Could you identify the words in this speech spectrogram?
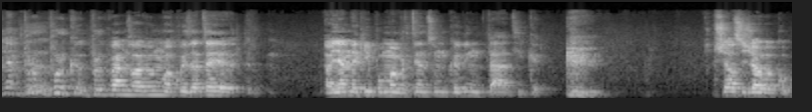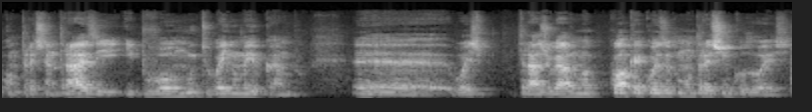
Não, porque, porque vamos lá ver uma coisa, até olhando aqui para uma vertente um bocadinho tática. O Chelsea joga com, com três centrais e, e povoa muito bem o meio campo. Uh, hoje terá jogado uma, qualquer coisa como um 3-5-2. Uh,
